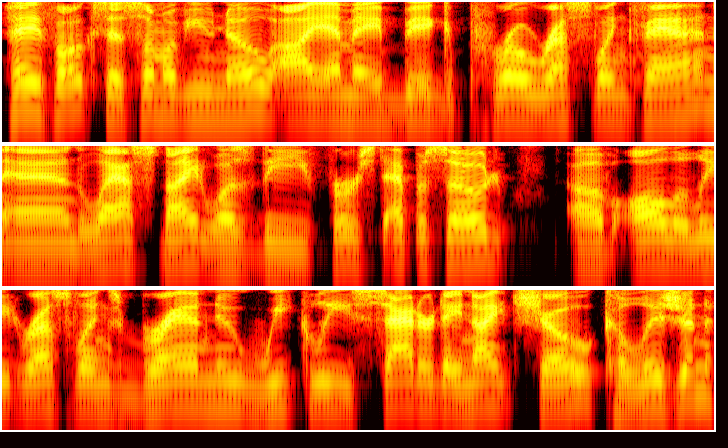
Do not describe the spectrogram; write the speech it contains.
Hey, folks, as some of you know, I am a big pro wrestling fan, and last night was the first episode of All Elite Wrestling's brand new weekly Saturday night show, Collision.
